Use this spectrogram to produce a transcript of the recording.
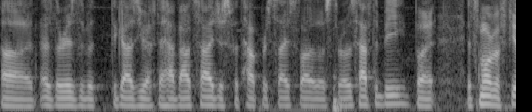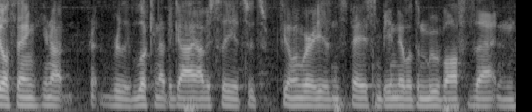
uh, as there is with the guys you have to have outside, just with how precise a lot of those throws have to be. But it's more of a feel thing. You're not really looking at the guy. Obviously, it's it's feeling where he is in space and being able to move off of that and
